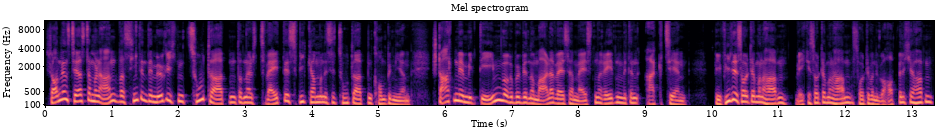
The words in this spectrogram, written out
Schauen wir uns zuerst einmal an, was sind denn die möglichen Zutaten, dann als zweites, wie kann man diese Zutaten kombinieren. Starten wir mit dem, worüber wir normalerweise am meisten reden, mit den Aktien. Wie viele sollte man haben? Welche sollte man haben? Sollte man überhaupt welche haben?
